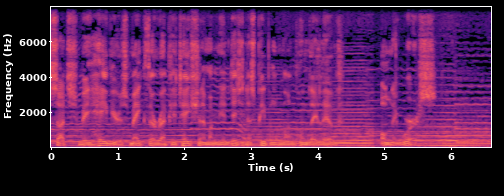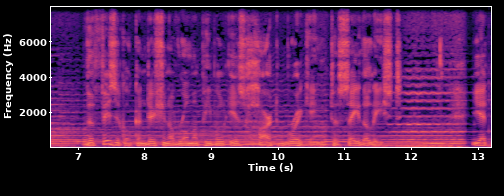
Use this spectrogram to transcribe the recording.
such behaviors make their reputation among the indigenous people among whom they live only worse. The physical condition of Roma people is heartbreaking, to say the least. Yet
